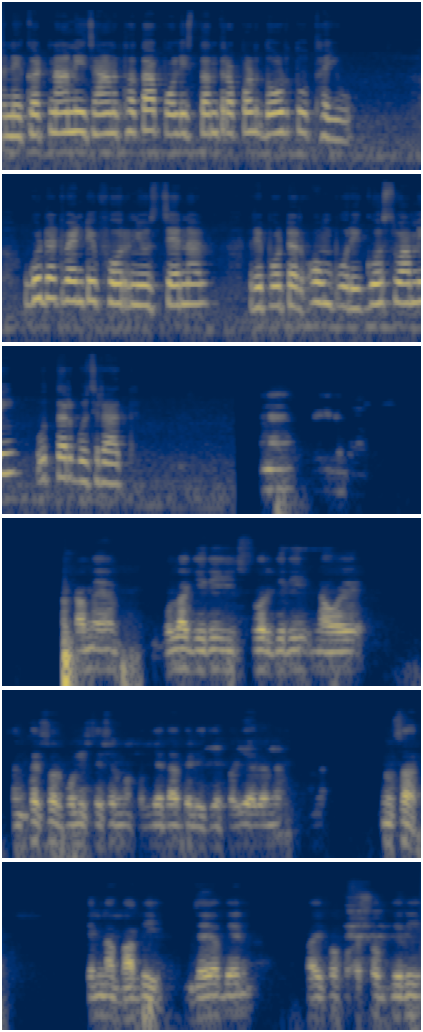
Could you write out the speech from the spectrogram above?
અને ઘટનાની જાણ થતાં પોલીસ તંત્ર પણ દોડતું થયું. Good twenty four news channel, reporter Ompuri Goswami, Uttar Gujarat. અમે ભોલાગીરી ઈશ્વરગીરી નાઓએ શંકરેશ્વર પોલીસ સ્ટેશનમાં ફરિયાદ આપેલી જે ફરિયાદ અનુ- અનુસાર તેમના ભાભી જયાબેન વાઇફ ઓફ અશોકગીરી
